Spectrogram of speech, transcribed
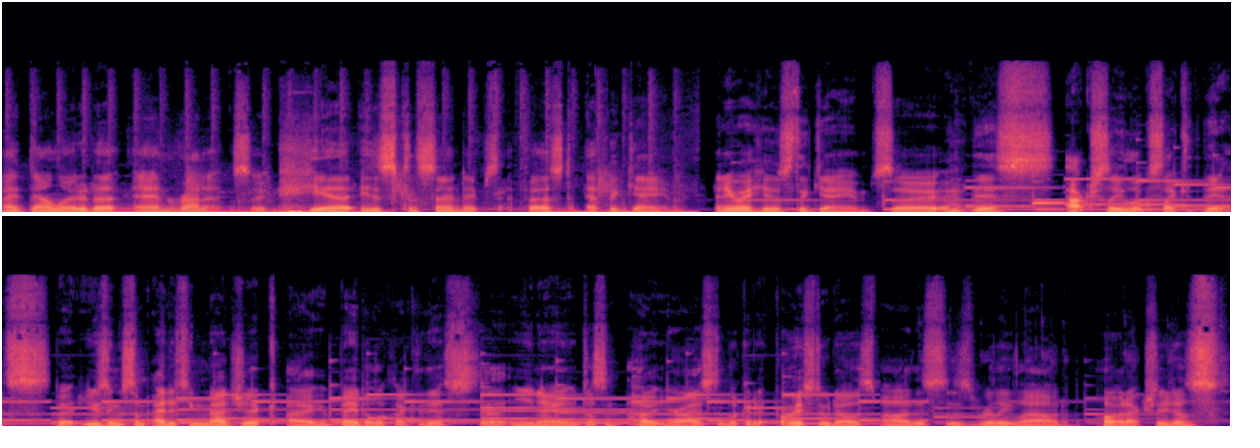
I downloaded it and ran it. So here is Concerned Ape's first ever game. Anyway, here's the game. So this actually looks like this, but using some editing magic, I made it look like this so that, you know, it doesn't hurt your eyes to look at it. Probably still does. Uh, this is really loud. Oh, it actually does.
